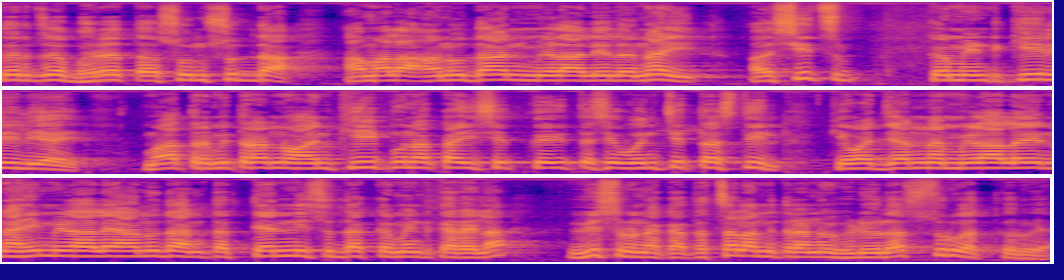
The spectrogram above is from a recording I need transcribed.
कर्ज भरत असूनसुद्धा आम्हाला अनुदान मिळालेलं नाही अशीच कमेंट केलेली आहे. मात्र मित्रांनो आणखी पुन्हा काही शेतकरी तसे वंचित असतील किंवा ज्यांना मिळालं आहे नाही मिळालं आहे अनुदान तर त्यांनीसुद्धा कमेंट करायला विसरू नका. तर चला मित्रांनो व्हिडिओला सुरुवात करूया.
